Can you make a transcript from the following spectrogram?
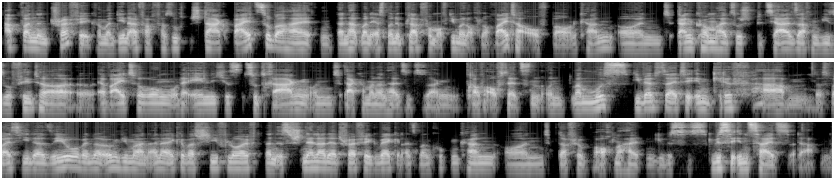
abwandernden Traffic, wenn man den einfach versucht, stark beizubehalten, dann hat man erstmal eine Plattform, auf die man auch noch weiter aufbauen kann. Und dann kommen halt so Spezialsachen wie so Filtererweiterungen oder ähnliches zu tragen. Und da kann man dann halt sozusagen drauf aufsetzen. Und man muss die Webseite im Griff haben. Das weiß jeder SEO. Wenn da irgendwie mal an einer Ecke was schief läuft, dann ist schneller der Traffic weg, als man gucken kann. Und dafür braucht man halt ein gewisses, gewisse Insights-Daten.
